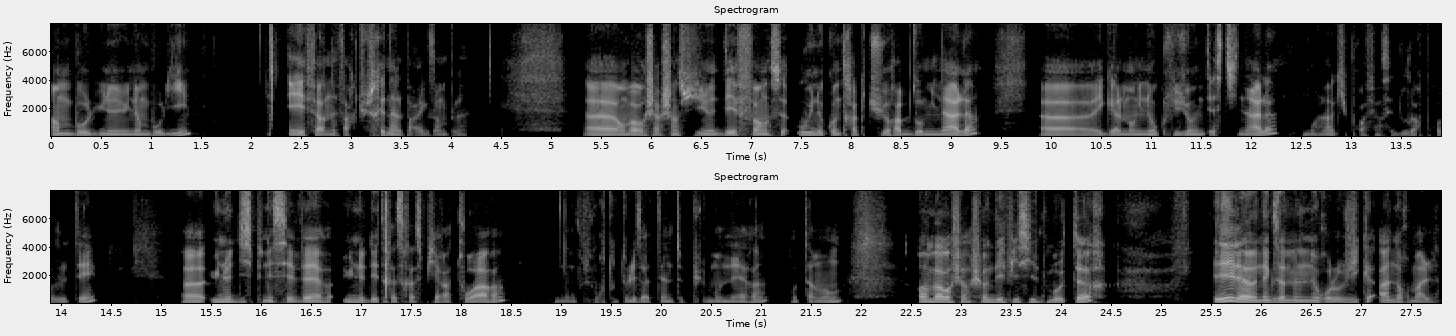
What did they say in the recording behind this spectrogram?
embol une embolie et faire un infarctus rénal, par exemple. Heu, on va rechercher ensuite une défense ou une contracture abdominale, également une occlusion intestinale, voilà, qui pourra faire ces douleurs projetées. Une dyspnée sévère, une détresse respiratoire, donc pour toutes les atteintes pulmonaires notamment. On va rechercher un déficit moteur et un examen neurologique anormal.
